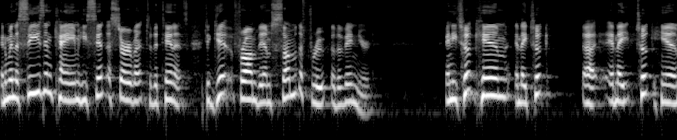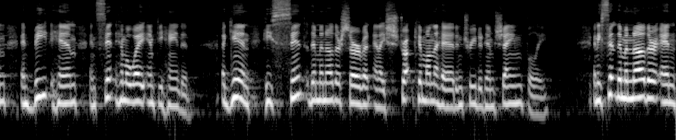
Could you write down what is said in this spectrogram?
And when the season came, he sent a servant to the tenants to get from them some of the fruit of the vineyard. And he took him, and they took, uh, and they took him and beat him and sent him away empty-handed. Again, he sent them another servant, and they struck him on the head and treated him shamefully. And he sent them another, and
